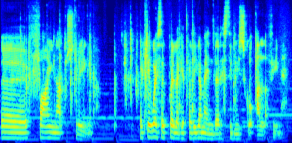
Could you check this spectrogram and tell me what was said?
eh, final string, perché questa è quella che praticamente restituisco alla fine.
